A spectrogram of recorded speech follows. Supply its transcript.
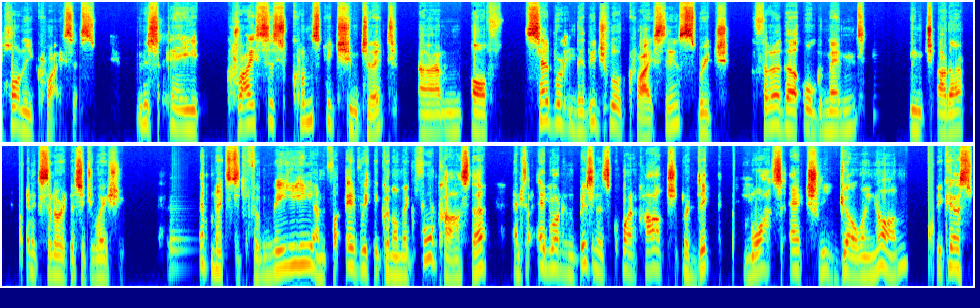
polycrisis. It is a crisis constituted um, of several individual crises which further augment each other and accelerate the situation. That makes it for me and for every economic forecaster and for everyone in business quite hard to predict what's actually going on because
